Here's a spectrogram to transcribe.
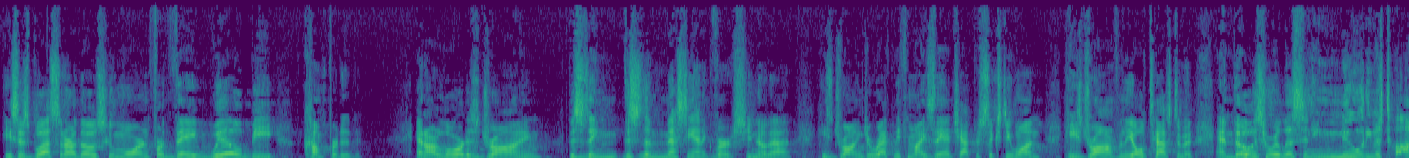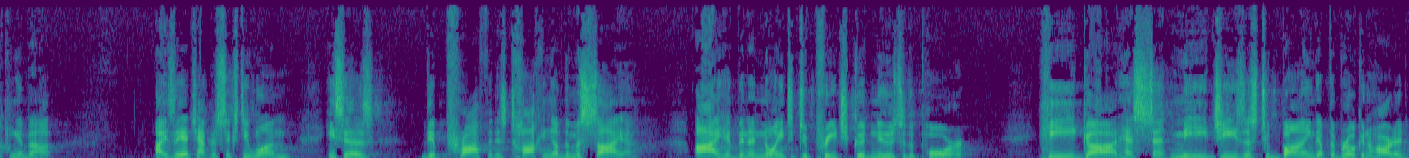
He says, Blessed are those who mourn, for they will be comforted. And our Lord is drawing, this is, a, this is a messianic verse, you know that? He's drawing directly from Isaiah chapter 61. He's drawing from the Old Testament. And those who were listening knew what he was talking about. Isaiah chapter 61, he says, the prophet is talking of the Messiah. I have been anointed to preach good news to the poor. He, God, has sent me, Jesus, to bind up the brokenhearted,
